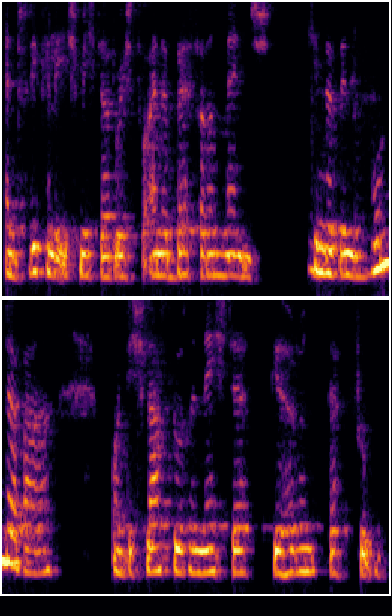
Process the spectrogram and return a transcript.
entwickle ich mich dadurch zu einem besseren Mensch. Kinder mhm. sind wunderbar und die schlaflosen Nächte gehören dazu.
